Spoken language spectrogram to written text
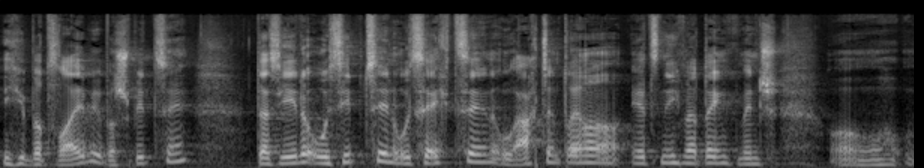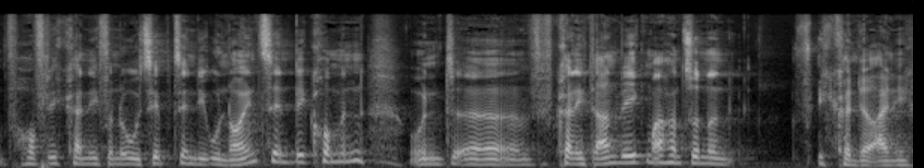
ich übertreibe, überspitze, dass jeder U17, U16, U18-Trainer jetzt nicht mehr denkt, Mensch, oh, hoffentlich kann ich von der U17 die U19 bekommen und äh, kann ich da einen Weg machen, sondern ich könnte ja eigentlich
